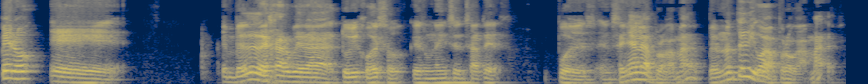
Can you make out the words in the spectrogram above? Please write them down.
Pero, eh, en vez de dejar ver a tu hijo eso, que es una insensatez, pues enséñale a programar. Pero no te digo a programar.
